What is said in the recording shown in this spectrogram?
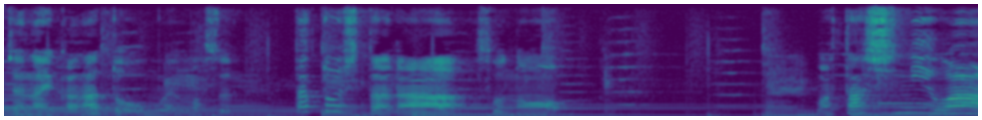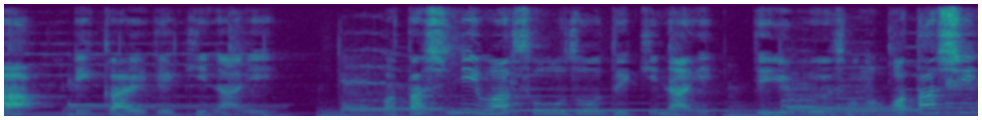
じゃないかなと思います。だとしたらその私には理解できない私には想像できないっていうその私っ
